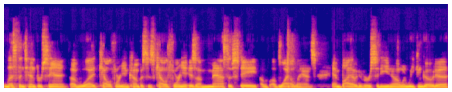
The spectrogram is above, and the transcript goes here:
less than 10% of what California encompasses. California is a massive state of, of wildlands and biodiversity. You know, when we can go to,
